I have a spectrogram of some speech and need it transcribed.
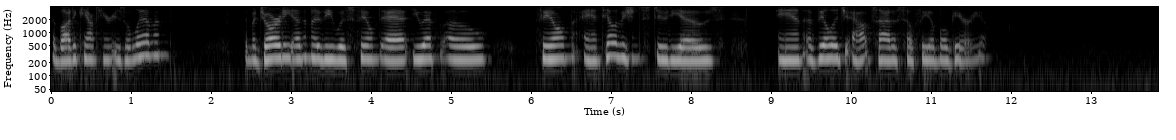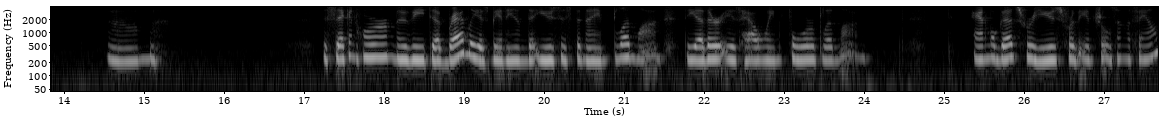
The body count here is 11. The majority of the movie was filmed at UFO Film and Television Studios and a village outside of Sofia, Bulgaria. Um, the second horror movie Doug Bradley has been in that uses the name Bloodline. The other is Halloween 4 Bloodline. Animal guts were used for the intros in the film.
